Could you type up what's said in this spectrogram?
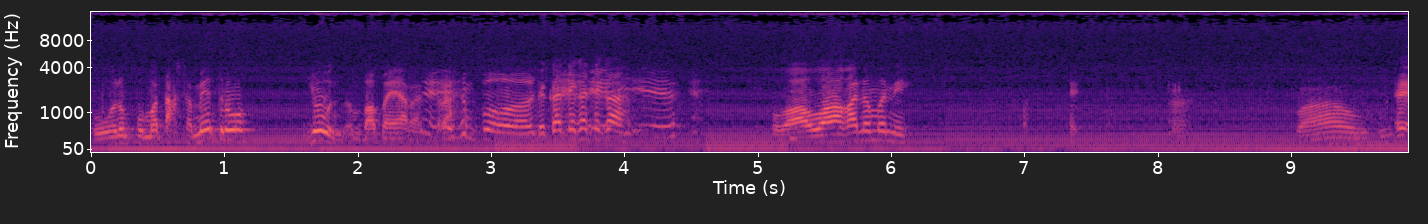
kung anong pumatak sa metro, yun ang babayaran. Eh, Tara. boss. Teka, teka, teka. Eh, Kawawa ka naman eh. Wow. Eh,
